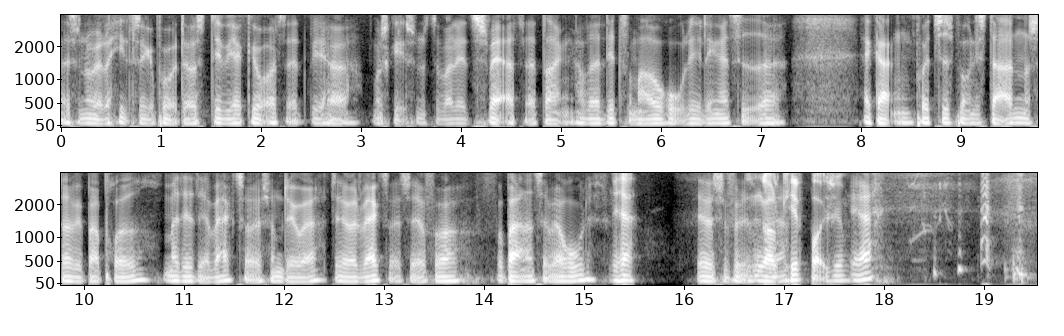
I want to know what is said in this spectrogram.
Altså, nu er jeg da helt sikker på, at det er også det, vi har gjort. At vi har måske synes, det var lidt svært, at drengen har været lidt for meget urolig i længere tid af, af gangen på et tidspunkt i starten. Og så har vi bare prøvet med det der værktøj, som det jo er. Det er jo et værktøj til at få, få barnet til at være roligt. Ja, Det er jo det selvfølgelig er sådan en det, kæft, boys, jo. Ja,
